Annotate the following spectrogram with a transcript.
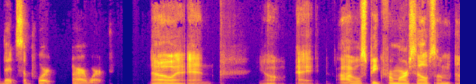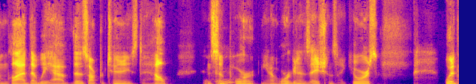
that support our work. No, and, you know, I, I will speak from ourselves. I'm, I'm glad that we have those opportunities to help and mm-hmm. support, mm-hmm. you know, organizations like yours. What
